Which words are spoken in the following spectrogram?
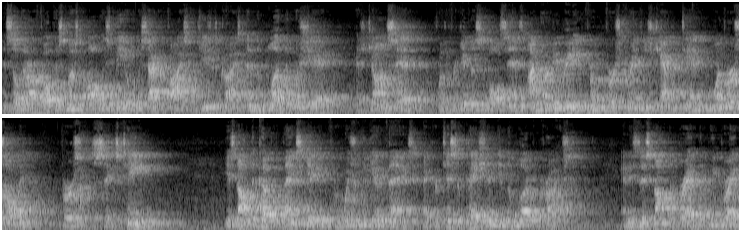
And so that our focus must always be on the sacrifice of Jesus Christ and the blood that was shed, as John said, for the forgiveness of all sins. I'm going to be reading from 1 Corinthians chapter 10, one verse only, verse 16. Is not the cup of thanksgiving for which we give thanks a participation in the blood of Christ? And is this not the bread that we break?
